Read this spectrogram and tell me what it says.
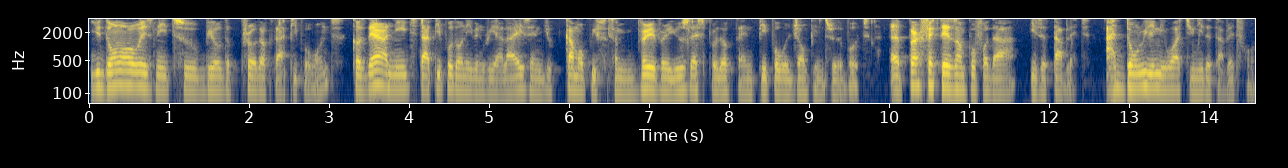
you don't always need to build a product that people want because there are needs that people don't even realize and you come up with some very very useless product and people will jump into the boat a perfect example for that is a tablet i don't really know what you need a tablet for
